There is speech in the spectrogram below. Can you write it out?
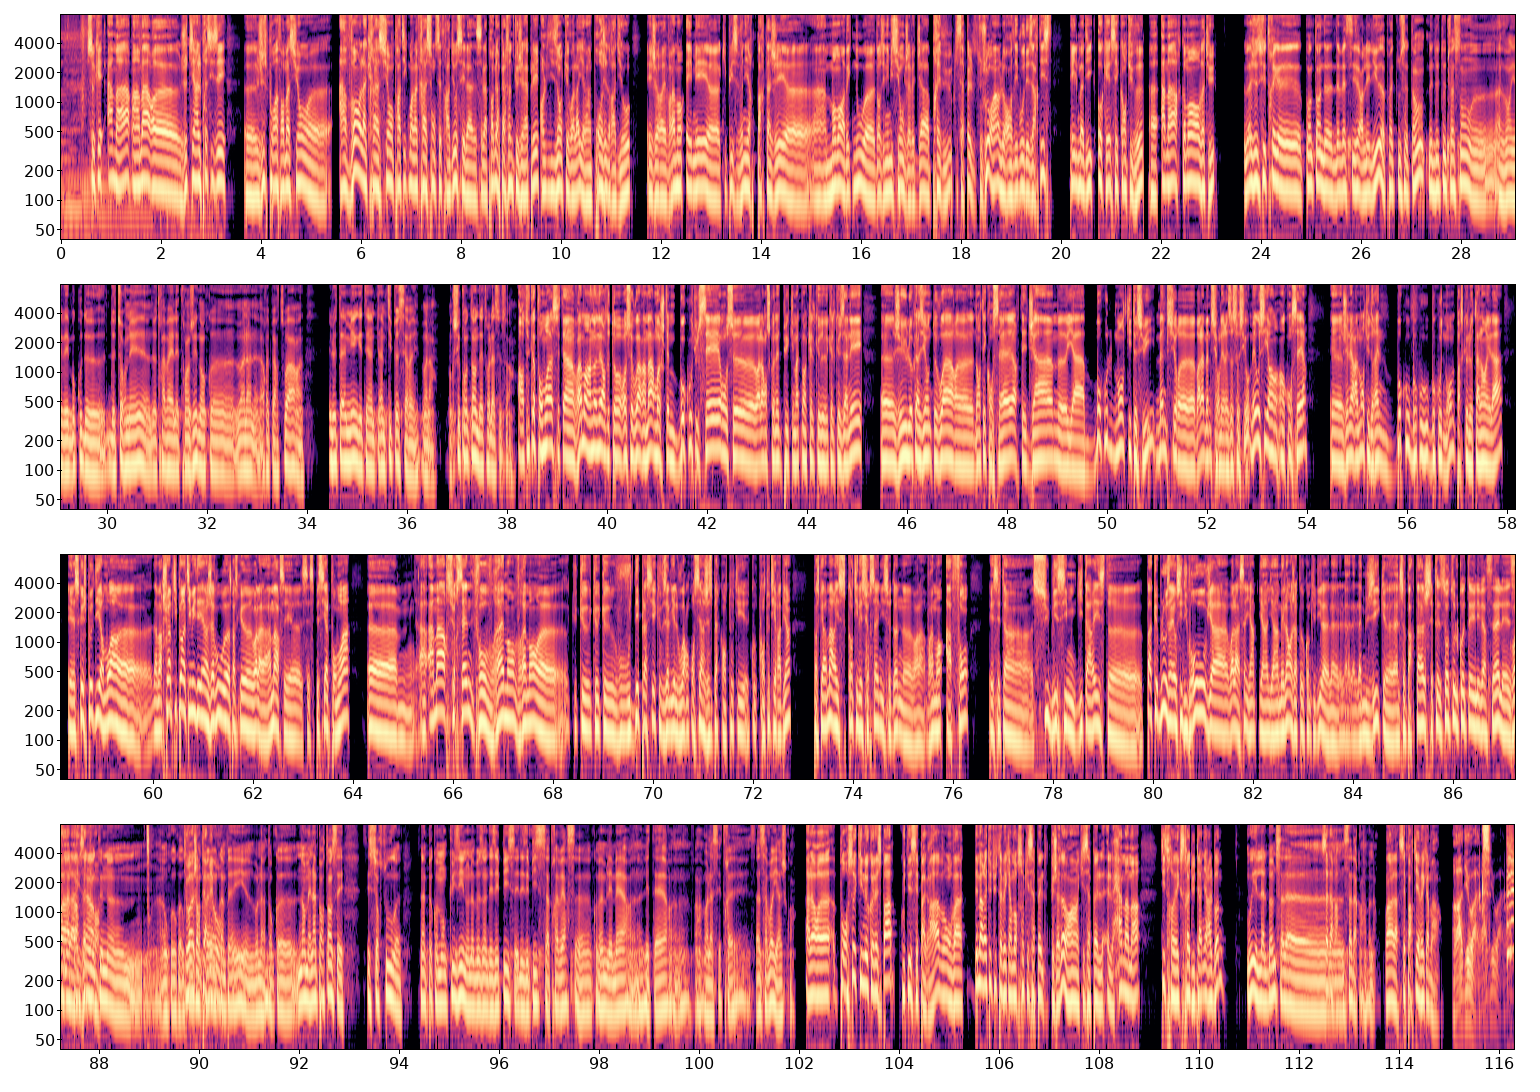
qu'est Amar. Amar, euh, je tiens à le préciser, euh, juste pour information, euh, avant la création, pratiquement la création de cette radio, c'est la, première personne que j'ai appelée en lui disant que voilà, il y avait un projet de radio et j'aurais vraiment aimé qu'il puisse venir partager un moment avec nous dans une émission que j'avais déjà prévue, qui s'appelle toujours hein, le rendez-vous des artistes. Et il m'a dit, ok, c'est quand tu veux. Amar, comment vas-tu? Ben, je suis très euh, content d'investir les lieux après tout ce temps, mais de toute façon, euh, avant il y avait beaucoup de, de tournées, de travail à l'étranger, donc euh, voilà, le répertoire et le timing était un, un petit peu serré, voilà. Donc je suis content d'être là ce soir. En tout cas, pour moi, c'était vraiment un honneur de te recevoir, Amar. Moi, je t'aime beaucoup, tu le sais. On se, voilà, on se connaît depuis maintenant quelques quelques années. Euh, J'ai eu l'occasion de te voir euh, dans tes concerts, tes jams. Euh, Il y a beaucoup de monde qui te suit, même sur, voilà, même sur les réseaux sociaux, mais aussi en, concert. Généralement, tu draines beaucoup, beaucoup, beaucoup de monde parce que le talent est là. Et ce que je peux dire, moi, euh, d'Amar, je suis un petit peu intimidé, hein, j'avoue, parce que voilà, Amar, c'est spécial pour moi. Euh, à Amar sur scène, il faut vraiment, vraiment euh, que, que, que, vous vous déplaciez, que vous alliez le voir en concert. J'espère quand tout, quand tout ira bien, parce qu'Amar, quand il est sur scène, il se donne euh, voilà vraiment à fond. Et c'est un sublissime guitariste, euh, pas que blues, hein, il y a aussi du groove. Il y a voilà, ça, il y a, y a, y a un mélange un peu comme tu dis, la, la, la, la musique, euh, elle se partage. C'est surtout le côté universel et Voilà, ça n'appartient à aucune, au- au- Tu vois, j'en perds mes country, mots. aucun pays, voilà. Donc euh, non, mais l'important c'est c'est surtout euh, c'est un peu comme en cuisine, on a besoin des épices et des épices ça traverse euh, quand même les mers, euh, les terres. Enfin voilà, c'est très ça, ça voyage quoi. Alors, euh, pour ceux qui ne le connaissent pas, écoutez, c'est pas grave. On va démarrer tout de suite avec un morceau qui s'appelle, que j'adore, hein, qui s'appelle El Hamama, titre extrait du dernier album. Oui, l'album euh, Sadara. Sadara, voilà. Voilà, c'est parti avec Amar. Radio Axe. West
